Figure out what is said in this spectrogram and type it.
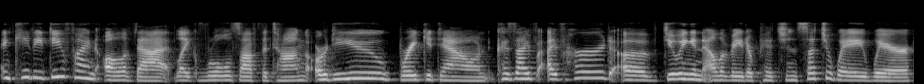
And Katie, do you find all of that like rolls off the tongue or do you break it down cuz I've I've heard of doing an elevator pitch in such a way where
